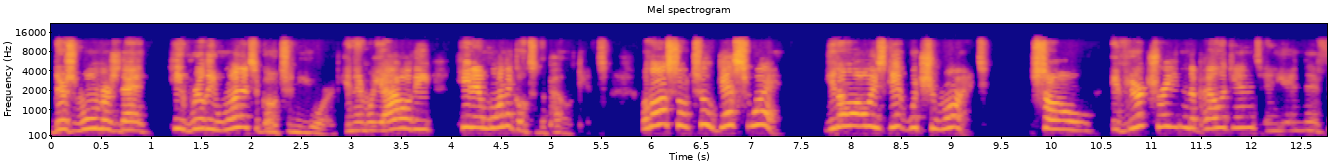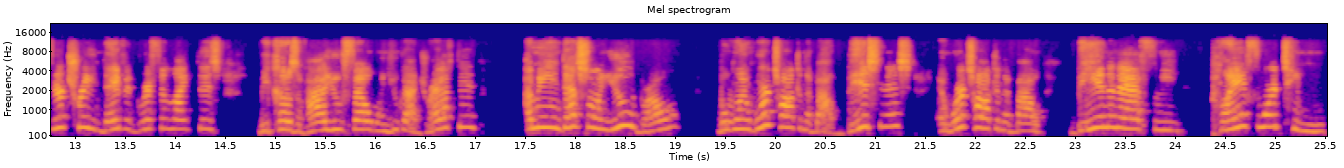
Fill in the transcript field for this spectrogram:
there's rumors that he really wanted to go to New York. And in reality, he didn't want to go to the Pelicans. But also, too, guess what? You don't always get what you want. So if you're treating the Pelicans and, and if you're treating David Griffin like this, because of how you felt when you got drafted, I mean, that's on you, bro. But when we're talking about business and we're talking about being an athlete, playing for a team,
